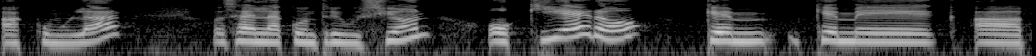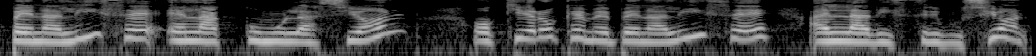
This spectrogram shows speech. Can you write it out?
a acumular, o sea, en la contribución, o quiero que, que me ah, penalice en la acumulación o quiero que me penalice en la distribución.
